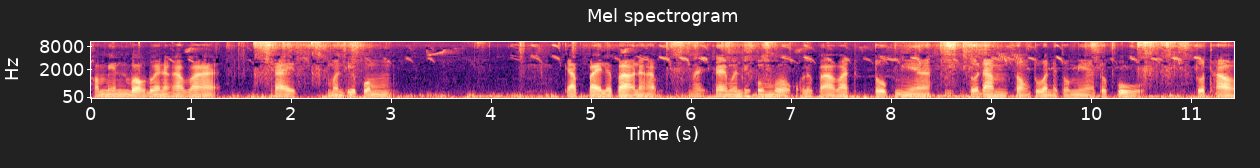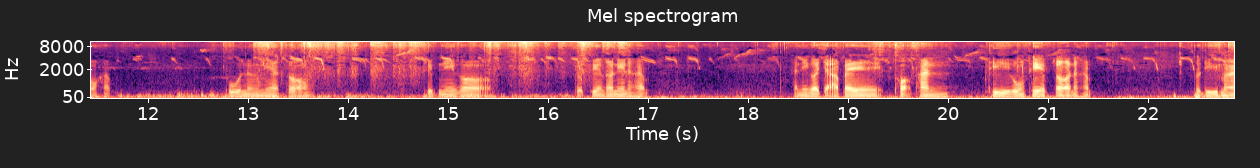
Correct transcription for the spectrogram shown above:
คอมเมนต์บอกด้วยนะครับว่าใช่เหมือนที่ผม จับไปหรือเปล่านะครับ ไม่ใช่เหมือนที่ผมบอกหรือเปล่าว่าตัวเมียตัวดำสองตัวในตัวเมียตัวผู้ตัวเทาครับ ผู้หนึ่งเมียสองคลิปนี้ก็จบเพียงเท่านี้นะครับ อันนี้ก็จะเอาไปเพาะพันธุ์ที่กรุงเทพต่อนะครับ อดีมา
